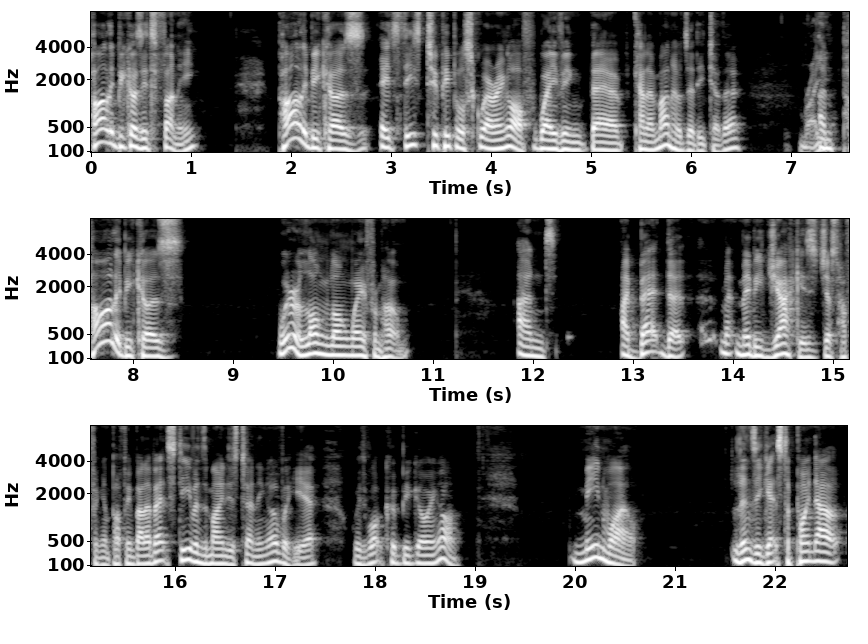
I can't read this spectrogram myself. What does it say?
partly because it's funny, partly because it's these two people squaring off, waving their kind of manhoods at each other, right? And partly because we're a long, long way from home, and I bet that maybe Jack is just huffing and puffing, but I bet Stephen's mind is turning over here with what could be going on. Meanwhile, Lindsay gets to point out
